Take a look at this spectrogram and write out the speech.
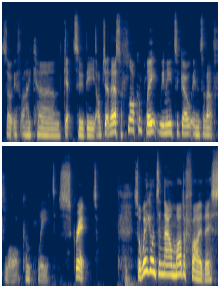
So if I can get to the object there, so floor complete, we need to go into that floor complete script. So we're going to now modify this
